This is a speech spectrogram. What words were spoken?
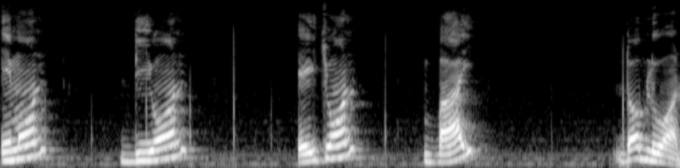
M one D one H one by W one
